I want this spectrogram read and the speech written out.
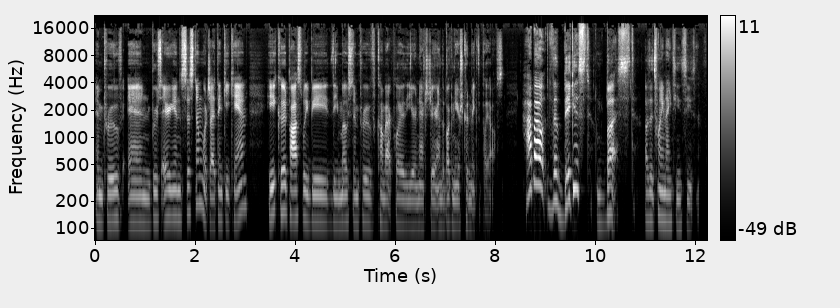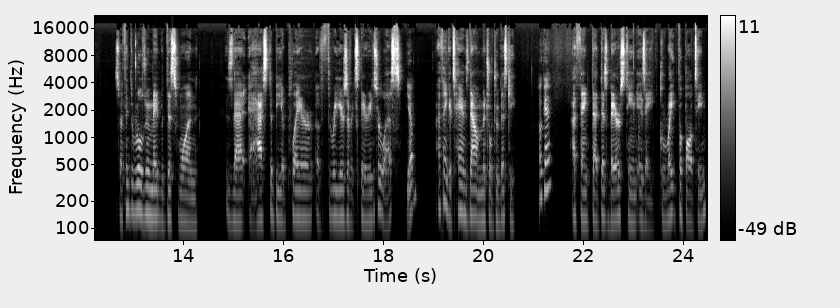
improve in Bruce Arians' system, which I think he can. He could possibly be the most improved comeback player of the year next year, and the Buccaneers could make the playoffs. How about the biggest bust of the 2019 season? So I think the rules we made with this one is that it has to be a player of three years of experience or less. Yep. I think it's hands down Mitchell Trubisky. Okay. I think that this Bears team is a great football team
